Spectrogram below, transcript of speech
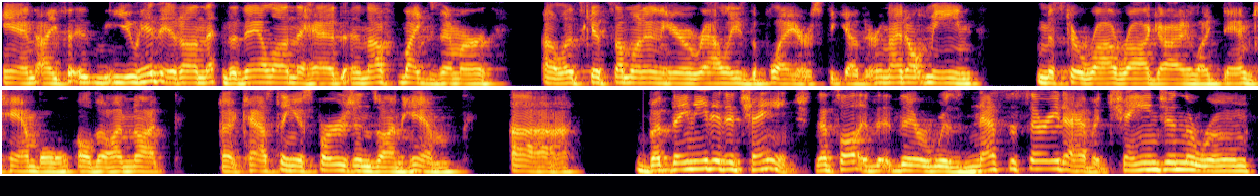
And I th- you hit it on the, the nail on the head. Enough Mike Zimmer uh, let's get someone in here who rallies the players together. And I don't mean Mr. Rah Rah guy like Dan Campbell, although I'm not uh, casting aspersions on him. Uh, but they needed a change. That's all. There was necessary to have a change in the room.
